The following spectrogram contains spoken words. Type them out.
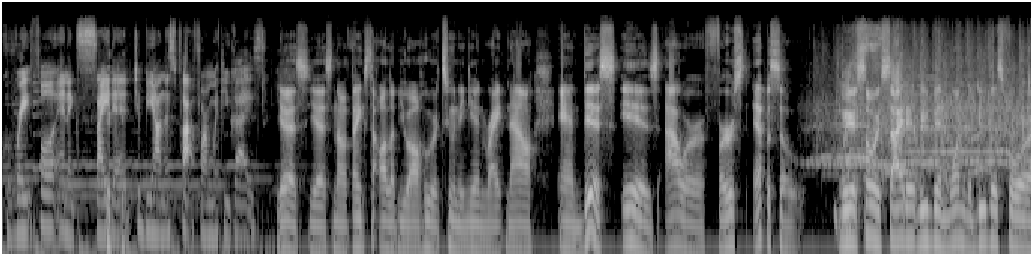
grateful and excited to be on this platform with you guys. Yes, yes. No, thanks to all of you all who are tuning in right now. And this is our first episode. Yes. We're so excited. We've been wanting to do this for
